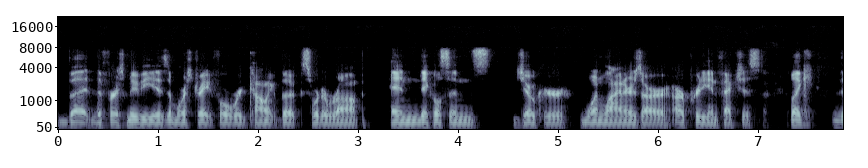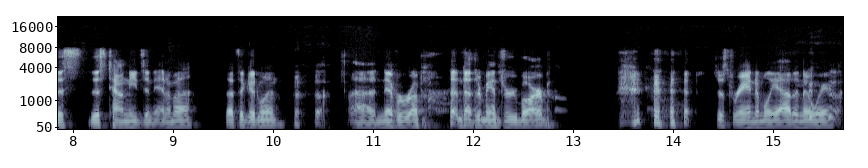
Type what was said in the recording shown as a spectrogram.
But the first movie is a more straightforward comic book sort of romp, and Nicholson's Joker one-liners are are pretty infectious. Like this this town needs an enema. That's a good one. Uh, never rub another man's rhubarb. Just randomly out of nowhere.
